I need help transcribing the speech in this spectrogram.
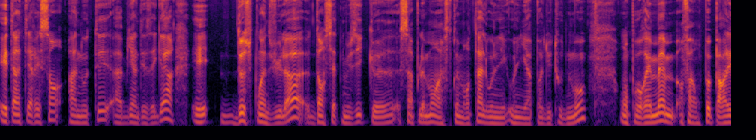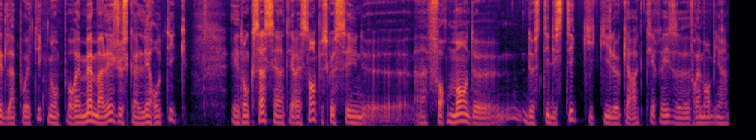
est intéressant à noter à bien des égards. Et de ce point de vue-là, dans cette musique euh, simplement instrumentale où, il n'y a pas du tout de mots, on pourrait même, enfin on peut parler de la poétique, mais on pourrait même aller jusqu'à l'érotique. Et donc ça, c'est intéressant puisque c'est un formant de, stylistique qui le caractérise vraiment bien.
